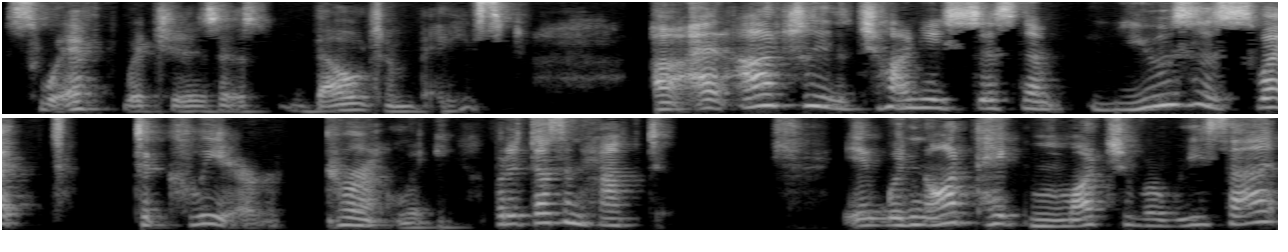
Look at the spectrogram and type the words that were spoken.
SWIFT, which is Belgium based. Uh, and actually, the Chinese system uses SWIFT to clear currently, but it doesn't have to. It would not take much of a reset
